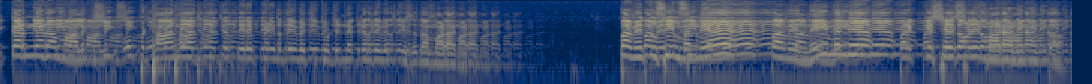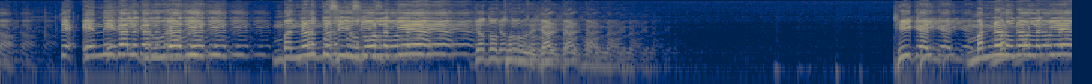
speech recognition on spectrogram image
ਤੇ ਕਰਨੀ ਦਾ ਮਾਲਕ ਸੀ। ਉਹ ਪਠਾਨ ਨੇ ਅੱਜ ਤੱਕ ਤੇਰੇ ਪਿੰਡ ਦੇ ਵਿੱਚ ਤੁਹਾਡੇ ਨਗਰ ਦੇ ਵਿੱਚ ਕਿਸੇ ਦਾ ਮਾੜਾ ਨਹੀਂ। ਭਾਵੇਂ ਤੁਸੀਂ ਮੰਨਿਆ ਭਾਵੇਂ ਨਹੀਂ ਮੰਨਿਆ ਪਰ ਕਿਸੇ ਦਾ ਉਹਨੇ ਮਾੜਾ ਨਹੀਂ ਕੀਤਾ। ਤੇ ਇੰਨੀ ਗੱਲ ਜ਼ਰੂਰ ਹੈ ਜੀ ਮੰਨਣ ਤੁਸੀਂ ਉਦੋਂ ਲੱਗੇ ਆ ਜਦੋਂ ਤੁਹਾਨੂੰ ਰਿਜ਼ਲਟ ਆਉਣ ਲੱਗੇ। ਠੀਕ ਹੈ ਜੀ ਮੰਨਣ ਉਦੋਂ ਲੱਗੇ ਆ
